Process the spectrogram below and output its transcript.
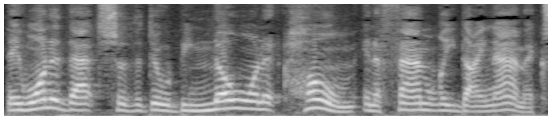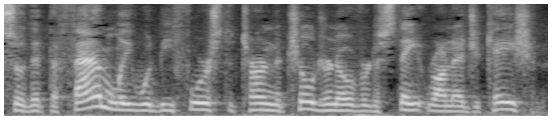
They wanted that so that there would be no one at home in a family dynamic so that the family would be forced to turn the children over to state run education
